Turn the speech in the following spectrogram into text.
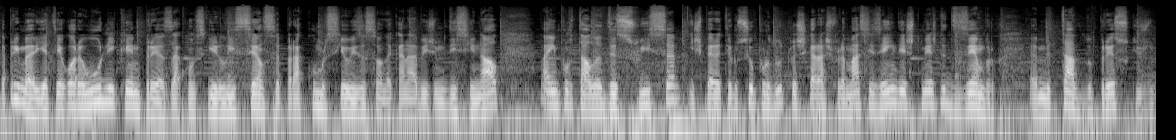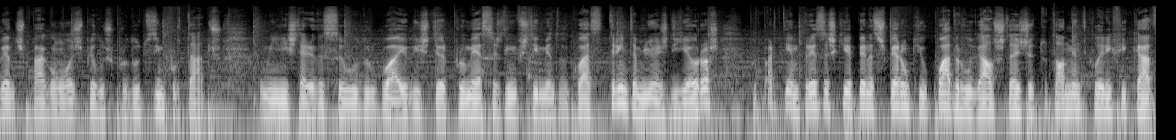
A primeira e até agora única empresa a conseguir licença para a comercialização da cannabis medicinal vai importá-la da Suíça e espera ter o seu produto a chegar às farmácias ainda este mês de dezembro, a metade do preço que os doentes pagam hoje pelos produtos importados. O Ministério da Saúde uruguaio diz ter promessas de investimento de quase 30 milhões milhões de euros por parte de empresas que apenas esperam que o quadro legal esteja totalmente clarificado.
